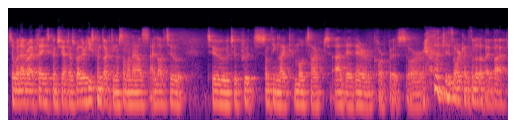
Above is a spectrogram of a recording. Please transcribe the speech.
so whenever I play his concertos, whether he's conducting or someone else, I love to. To, to put something like Mozart Ave Verum Corpus or this organ sonata by Bach,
